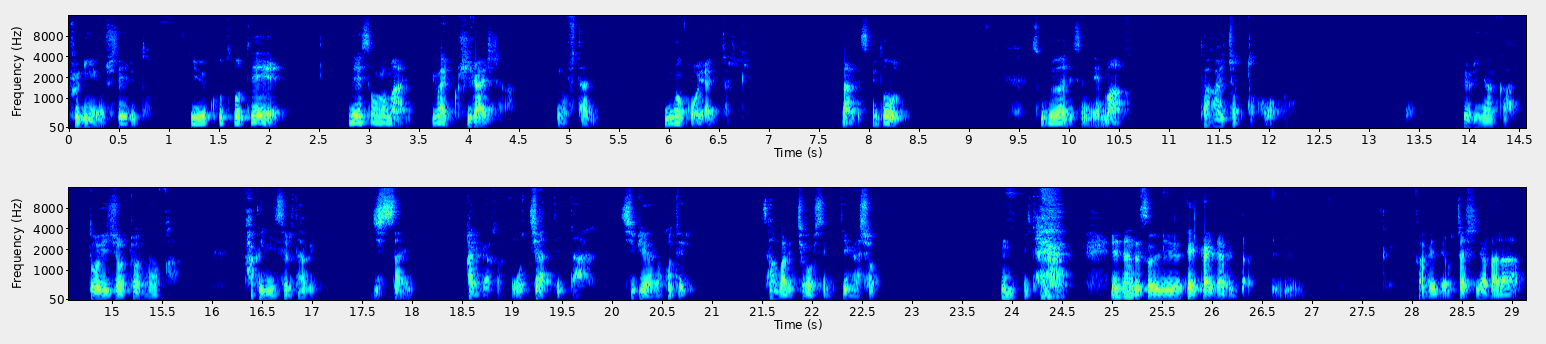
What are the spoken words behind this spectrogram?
不倫をしているということで、で、その、まあ、いわゆる被害者の二人のこう、やりとりなんですけど、それはですね、まあ、お互いちょっとこう、よりなんか、どういう状況なのか、確認するために、実際、彼らが落ち合っていた渋谷のホテル、301号室に行ってみましょう。んみたいな。え、なんでそういう展開になるんだっていう。カフェでお茶しながら、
